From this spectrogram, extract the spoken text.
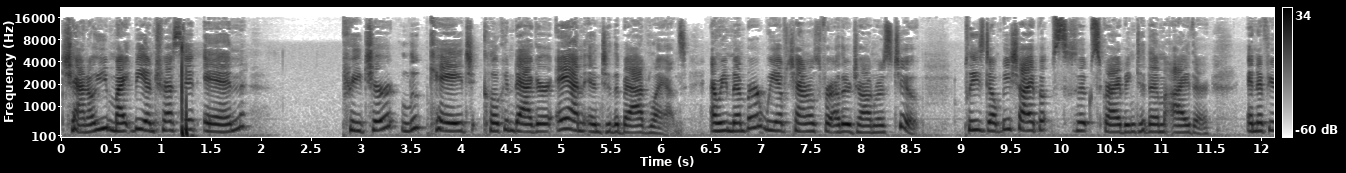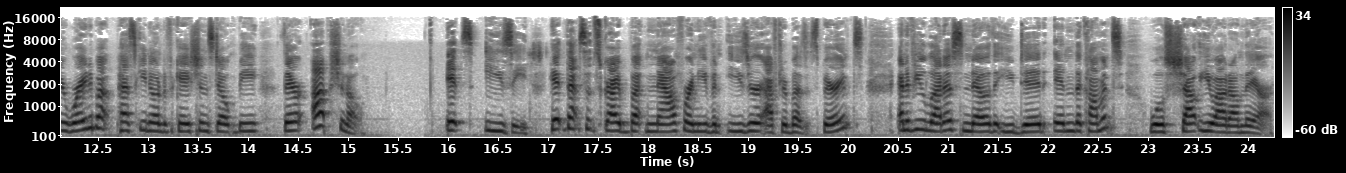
channel, you might be interested in Preacher, Luke Cage, Cloak and Dagger, and Into the Badlands. And remember, we have channels for other genres too. Please don't be shy about subscribing to them either. And if you're worried about pesky notifications, don't be. They're optional. It's easy. Hit that subscribe button now for an even easier AfterBuzz experience. And if you let us know that you did in the comments, we'll shout you out on there.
